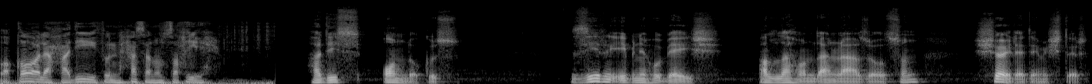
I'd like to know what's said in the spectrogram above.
وقال حديث حسن صحيح حديث 19 زير ابن Hubeyş, الله ondan razı olsun, şöyle demiştir.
